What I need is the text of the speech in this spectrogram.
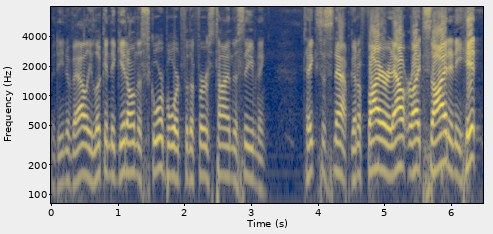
Medina Valley looking to get on the scoreboard for the first time this evening. Takes the snap, going to fire it out right side, and he hit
